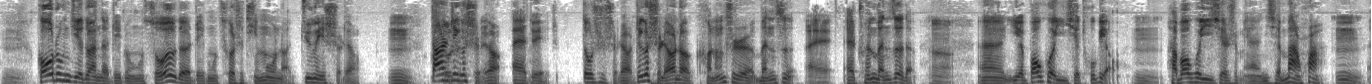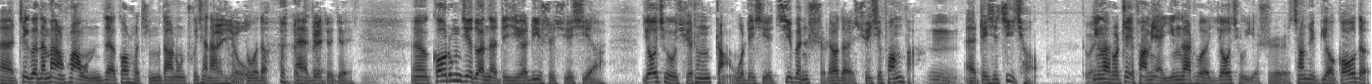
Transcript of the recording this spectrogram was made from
嗯，高中阶段的这种所有的这种测试题目呢，均为史料。嗯，当然这个史料，哎，对。都是史料，这个史料呢可能是文字，哎。哎，纯文字的，嗯。嗯，也包括一些图表，嗯，还包括一些什么呀？一些漫画，嗯，呃，这个的漫画我们在高考题目当中出现的还是很多的，哎，对对。对，嗯，高中阶段的这些历史学习啊，要求学生掌握这些基本史料的学习方法，嗯，哎，这些技巧，对，应该说这方面应该说要求也是相对比较高的，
